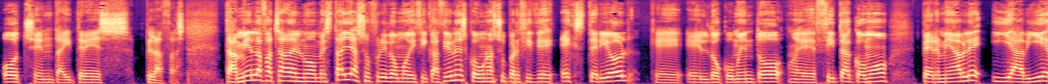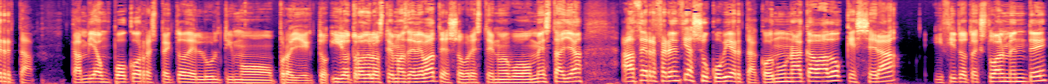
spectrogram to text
83 plazas. También la fachada del nuevo Mestalla ha sufrido modificaciones con una superficie exterior que el documento eh, cita como permeable y abierta cambia un poco respecto del último proyecto. Y otro de los temas de debate sobre este nuevo Mestalla hace referencia a su cubierta, con un acabado que será, y cito textualmente,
